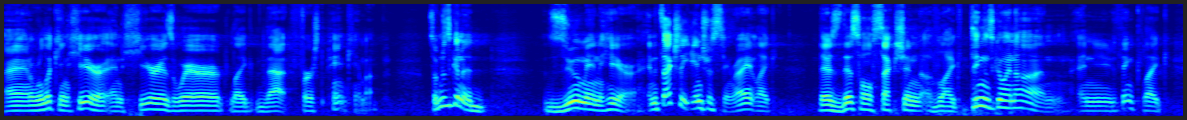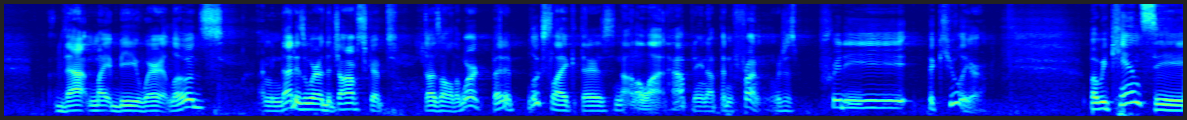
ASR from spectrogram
And we're looking here, and here is where like that first paint came up. So I'm just going to zoom in here. And it's actually interesting, right? Like there's this whole section of like things going on, and you think like that might be where it loads. I mean, that is where the JavaScript does all the work, but it looks like there's not a lot happening up in front, which is pretty peculiar. But we can see,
